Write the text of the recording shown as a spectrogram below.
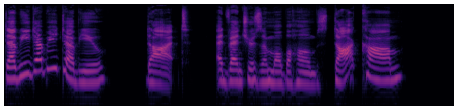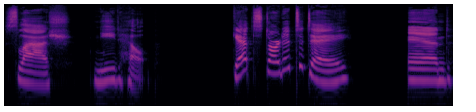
www.adventuresinmobilehomes.com slash need help. Get started today, and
